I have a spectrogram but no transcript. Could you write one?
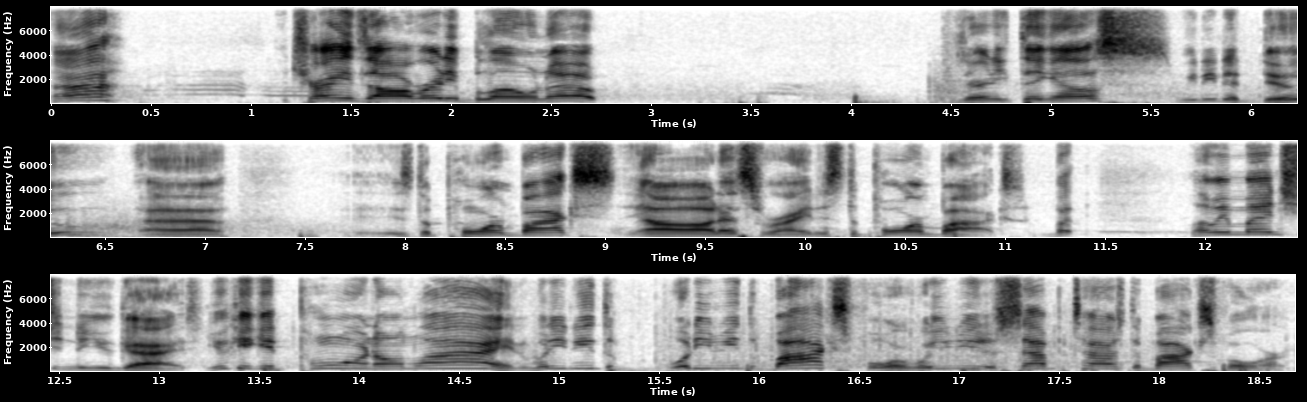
Huh? The train's already blown up. Is there anything else we need to do? Uh, is the porn box? Oh, that's right. It's the porn box. But let me mention to you guys, you can get porn online. What do you need the What do you need the box for? What do you need to sabotage the box for?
